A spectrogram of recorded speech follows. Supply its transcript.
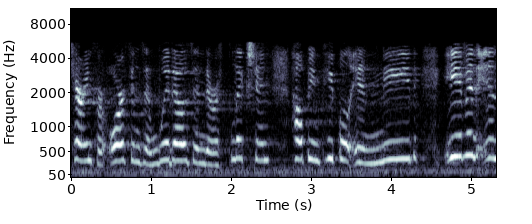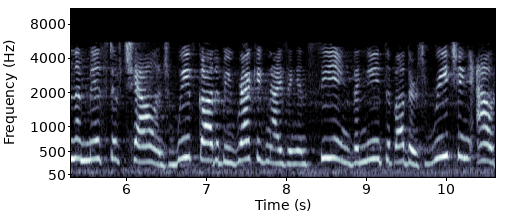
caring for orphans and widows in their affliction, helping people in need. Even in the midst of challenge, we've got to be recognizing and seeing the needs of others, reaching out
